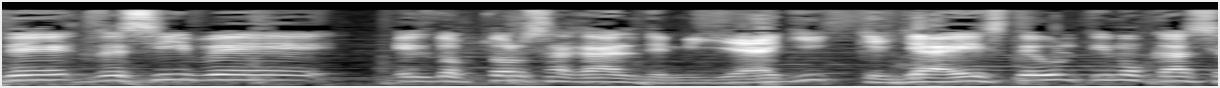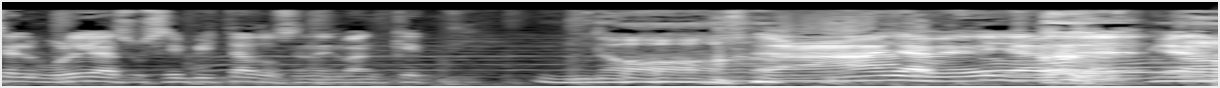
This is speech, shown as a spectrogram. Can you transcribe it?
de recibe el doctor Zagal de Miyagi, que ya este último casi alburea a sus invitados en el banquete. No. Ah, ya ve, ya ve, ya No,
